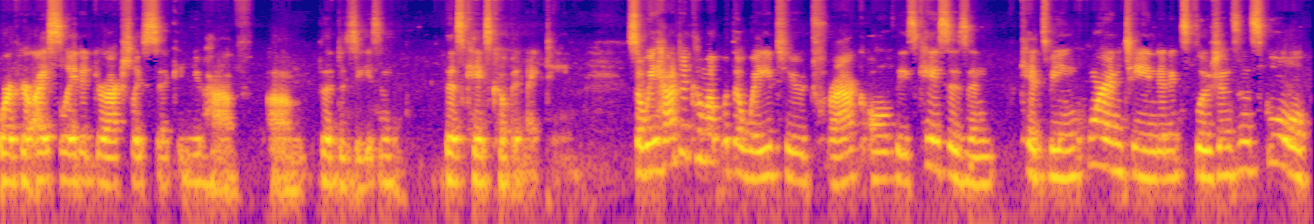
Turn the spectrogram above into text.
or if you're isolated, you're actually sick and you have um, the disease, in this case, COVID 19. So we had to come up with a way to track all of these cases and kids being quarantined and exclusions in school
